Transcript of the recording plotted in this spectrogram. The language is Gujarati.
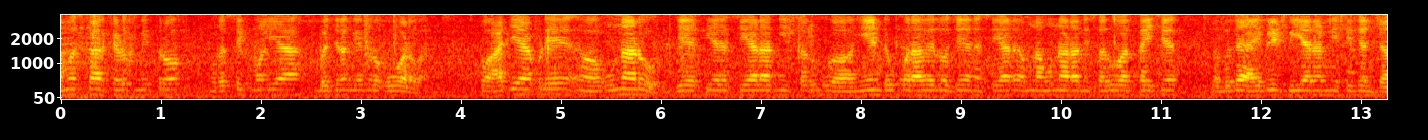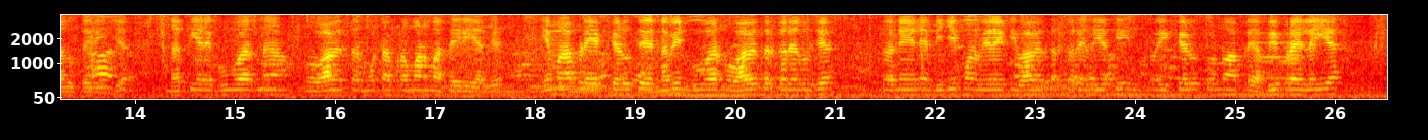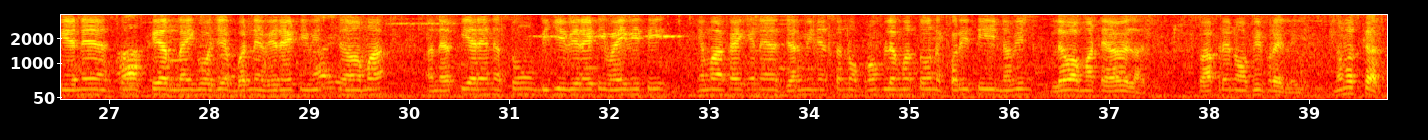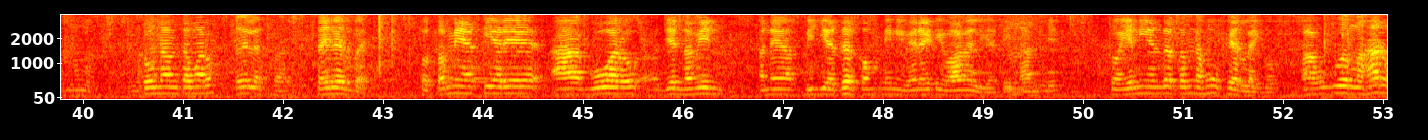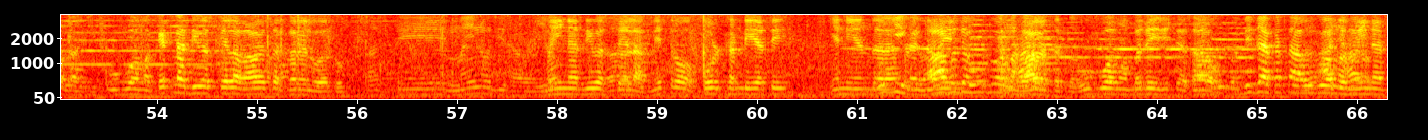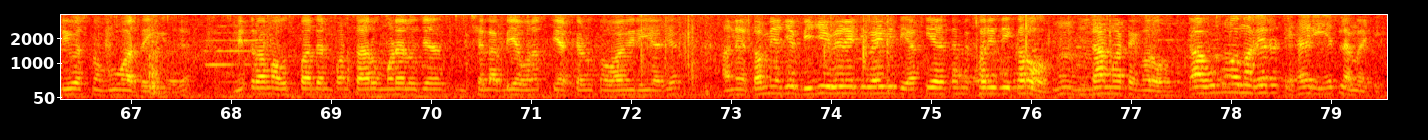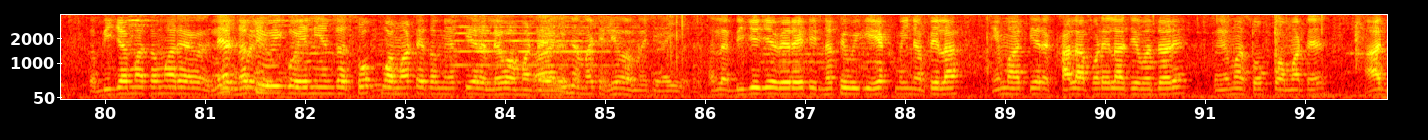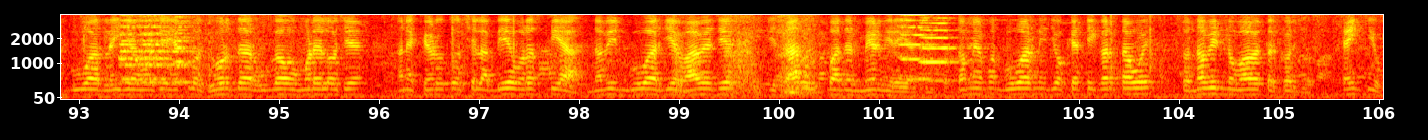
નમસ્કાર ખેડૂત મિત્રો, હું રસિક મોલિયા, બજરંગ એગ્રો કુવાડવા તો આજે આપણે ઉનાળો જે અત્યારે શિયાળાની શરૂ એન્ડ ઉપર આવેલો છે અને શિયાળા, હમણાં ઉનાળાની શરૂઆત થઈ છે, તો બધા હાઇબ્રિડ બિયારણની સિઝન ચાલુ થઈ રહી છે અને અત્યારે ગુવારના વાવેતર મોટા પ્રમાણમાં થઈ રહ્યા છે. એમાં આપણે એક ખેડૂતે નવીન ગુવારનું વાવેતર કરેલું છે અને એને બીજી પણ વેરાયટી વાવેતર કરેલી હતી. તો એ ખેડૂતોનો આપણે અભિપ્રાય લઈએ. કે એને શું ફેર લાગ્યો છે બંને વેરાયટી વિષયમાં અને અત્યારે એને શું બીજી વેરાયટી વાવી હતી એમાં કાંઈક એને જર્મિનેશનનો પ્રોબ્લેમ હતો અને ફરીથી નવીન લેવા માટે આવેલા છે. તો આપણે એનો અભિપ્રાય લઈએ. નમસ્કાર. શું નામ તમારું? શૈલેષભાઈ. તો તમે અત્યારે આ ગુવારો જે નવીન અને બીજી અધર કંપનીની વેરાયટી વાવેલી હતી નામ છે? તો એની અંદર તમને શું ફેર લાગ્યો? આ ઉગવામાં સારો લાગ્યો. ઉગવામાં કેટલા દિવસ પહેલા વાવેતર કરેલું હતું? મહિનો મહિના દિવસ પહેલા. મિત્રો ફૂલ ઠંડી હતી. એની અંદર વાવેતર ઉગવામાં બધી રીતે સારું. બીજા કરતા ઉગવામાં મહિના દિવસનો ગુવાર થઈ ગયો છે. મિત્રો આમાં ઉત્પાદન પણ સારું મળેલું છે. છેલ્લા બે વર્ષથી આ ખેડૂતો વાવી રહ્યા છે. અને તમે જે બીજી વેરાયટી વાવી હતી અત્યારે તમે ખરીદી કરો. શા માટે કરો? આ ઉગવામાં વેરાયટી હારી એટલા માટે. તો બીજામાં તમારે નથી ઉગ્યો એની અંદર સોંપવા માટે તમે અત્યારે લેવા માટે એના માટે લેવા માટે આવ્યો એટલે બીજી જે વેરાયટી નથી ઉગી એક મહિના પહેલા એમાં અત્યારે ખાલા પડેલા છે વધારે તો એમાં સોંપવા માટે આ જ ગુવાર લઈ જવો છે. એટલો જોરદાર ઉગાવો મળેલો છે. અને ખેડૂતો છેલ્લા બે વર્ષથી આ નવીન ગુવાર જે વાવે છે એ સારું ઉત્પાદન મેળવી રહ્યા છે. તો તમે પણ ગુવારની જો ખેતી કરતા હોય તો નવીનનું વાવેતર કરજો. Thank you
